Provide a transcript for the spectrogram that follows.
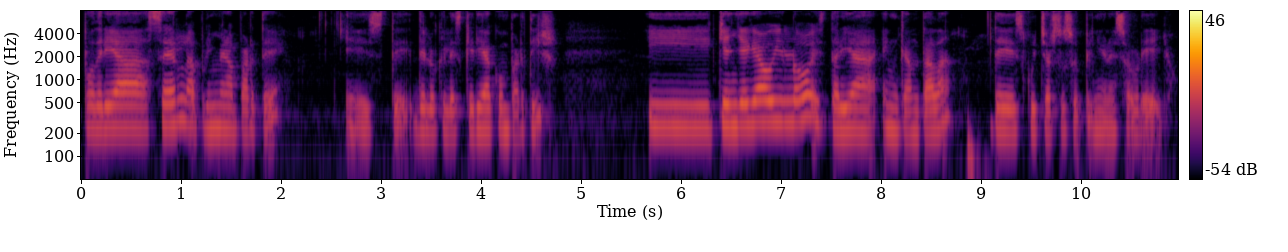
podría ser la primera parte este, de lo que les quería compartir. Y quien llegue a oírlo estaría encantada de escuchar sus opiniones sobre ello.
